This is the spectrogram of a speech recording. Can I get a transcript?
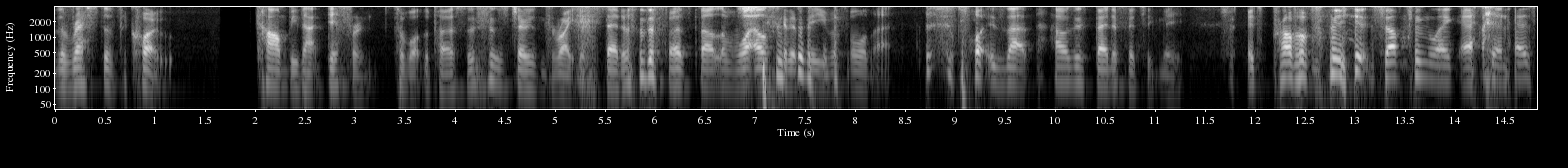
the rest of the quote can't be that different to what the person has chosen to write instead of the first title. What else could it be before that? What is that? How is this benefiting me? It's probably something like SNS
